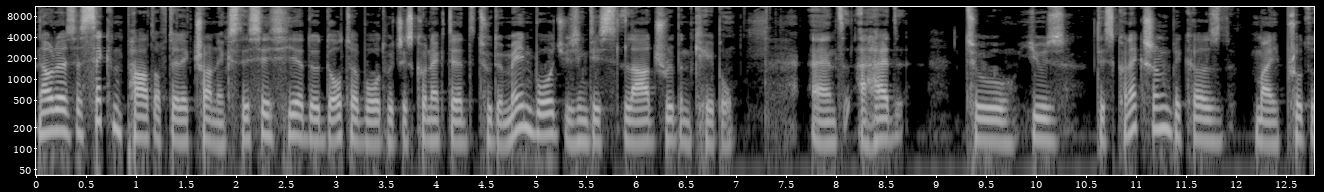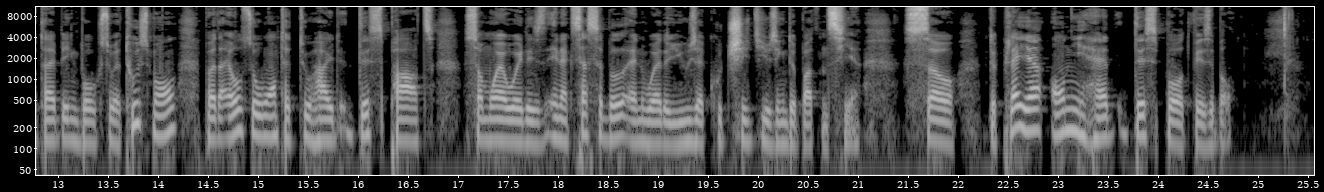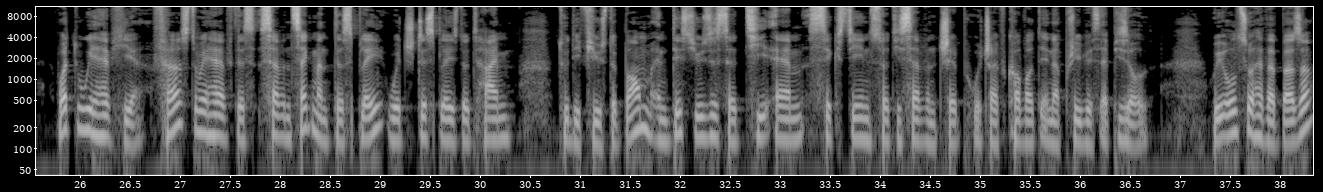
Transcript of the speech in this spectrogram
Now there's a second part of the electronics. This is here the daughter board which is connected to the main board using this large ribbon cable. And I had to use this connection because my prototyping box were too small, but I also wanted to hide this part somewhere where it is inaccessible and where the user could cheat using the buttons here. So the player only had this board visible. What do we have here? First, we have this seven segment display, which displays the time to defuse the bomb. And this uses a TM1637 chip, which I've covered in a previous episode. We also have a buzzer,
